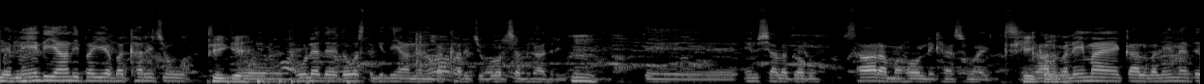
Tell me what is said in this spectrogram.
تے مہندی آندی پئی ہے بکھر چو ٹھیک ہے۔ دھولے دے دوست گدیاں نے بکھر چو گورشا برادری تے انشاءاللہ تو کو سارا ماحول لکھا سو آج۔ ٹھیک کل ہے ولیمہ ہے کل ولیمہ تے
